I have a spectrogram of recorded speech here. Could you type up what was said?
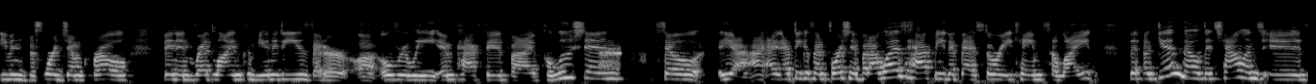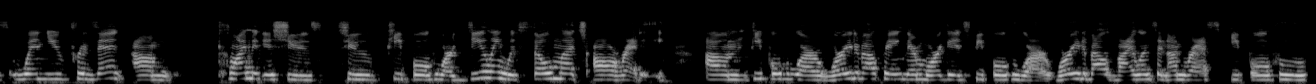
even before jim crow been in red line communities that are uh, overly impacted by pollution. So yeah I, I think it's unfortunate but i was happy that that story came to light. But again though the challenge is when you present um, climate issues to people who are dealing with so much already. Um, people who are worried about paying their mortgage, people who are worried about violence and unrest, people who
